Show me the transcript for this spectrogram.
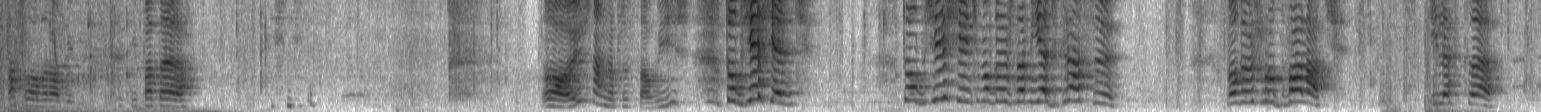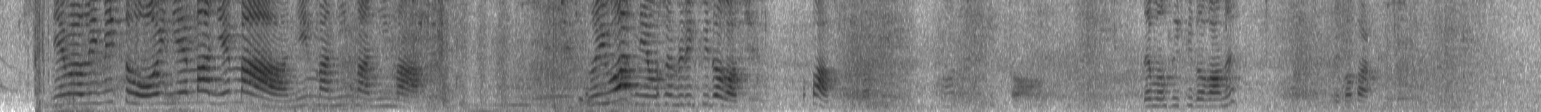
Patrz co on robi. I patera. O, już nagle przestał, widzisz? Top 10! Top 10! Mogę już zabijać graczy! Mogę już rozwalać! Ile chcę! Nie ma limitu! Oj, nie ma, nie ma! Nie ma, nie ma, nie ma! No i ładnie, możemy likwidować. Opa, to jest chyba. O. Demon zlikwidowany? Chyba tak.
